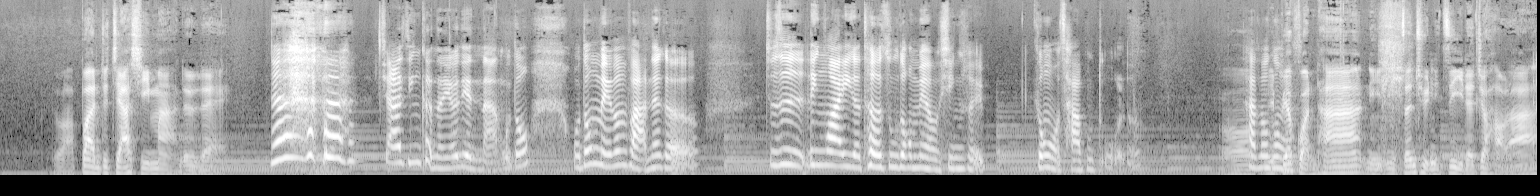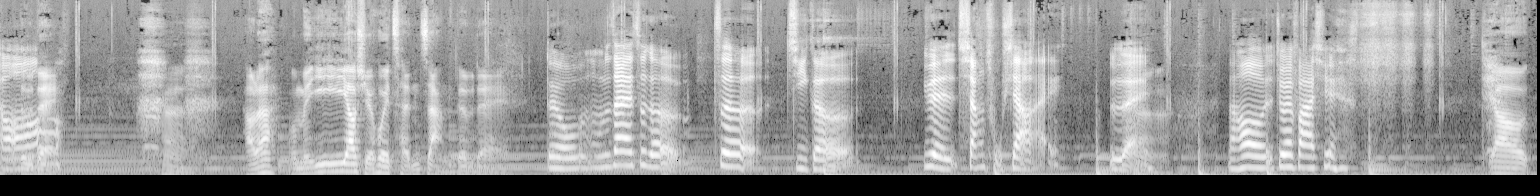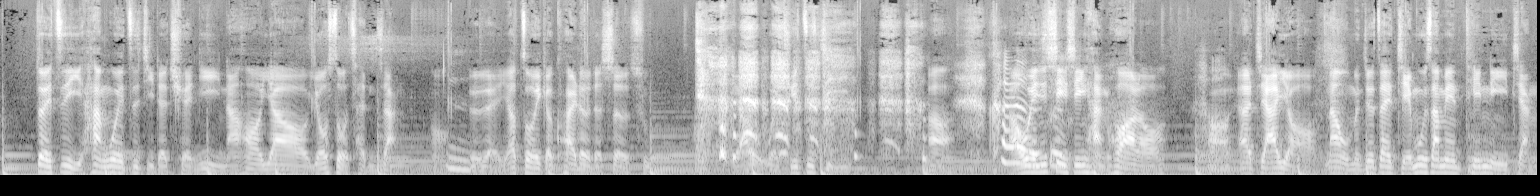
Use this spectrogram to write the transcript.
对吧、不然就加薪嘛，对不对？加薪可能有点难，我都我都没办法那个，就是另外一个特殊都没有薪水跟我差不多了。哦他都你不要管他，你你争取你自己的就好啦，哦对不对？嗯，好了，我们一一要学会成长，对不对？对，我我们在这个这几个月相处下来，对不对？嗯，然后就会发现，要对自己捍卫自己的权益，然后要有所成长，哦，嗯对不对？要做一个快乐的社畜，哦 不要委屈自己啊！我已经信心喊话喽，好，要加油！那我们就在节目上面听你讲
